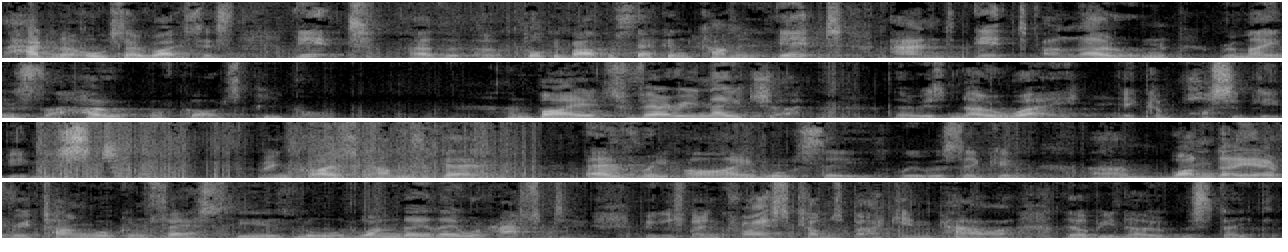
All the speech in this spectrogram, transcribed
Hagner also writes this It, uh, the, uh, talking about the second coming, it and it alone remains the hope of God's people. And by its very nature, there is no way it can possibly be missed. When Christ comes again, every eye will see. We were thinking um, one day every tongue will confess he is Lord. One day they will have to, because when Christ comes back in power, there'll be no mistaking.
